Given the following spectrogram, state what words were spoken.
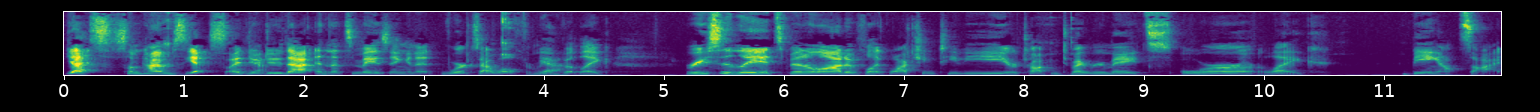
yes, sometimes yes, I do Yeah. do that and that's amazing and it works out well for me. Yeah. But like recently, it's been a lot of like watching TV or talking to my roommates or like being outside,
